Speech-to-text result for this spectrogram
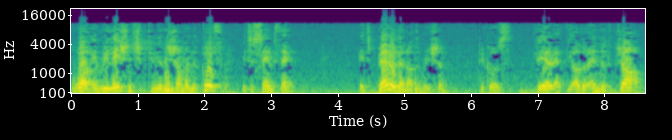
Well, in relationship between the Neshama and the Guf, it's the same thing. It's better than Adam Rishon because they're at the other end of the job.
